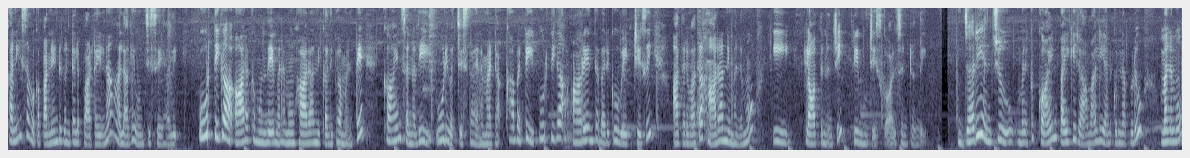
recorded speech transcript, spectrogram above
కనీసం ఒక పన్నెండు గంటల పాటైనా అలాగే ఉంచేసేయాలి. పూర్తిగా ఆరకముందే మనము హారాన్ని కదిపామంటే కాయిన్స్ అన్నది ఊడి వచ్చేస్తాయన్నమాట. కాబట్టి పూర్తిగా ఆరేంత వరకు వెయిట్ చేసి ఆ తర్వాత హారాన్ని మనము ఈ క్లాత్ నుంచి రిమూవ్ చేసుకోవాల్సి ఉంటుంది. జరి అంచు మనకు కాయిన్ పైకి రావాలి అనుకున్నప్పుడు మనము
